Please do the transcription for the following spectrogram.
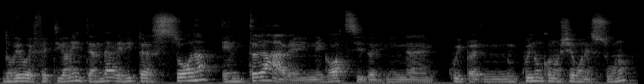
dovevo effettivamente andare di persona, entrare in negozi in cui, in cui non conoscevo nessuno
